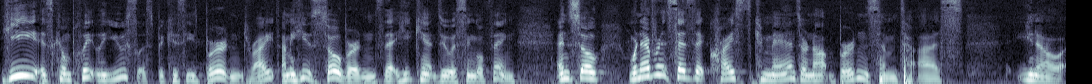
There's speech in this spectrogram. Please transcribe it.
he is completely useless because he's burdened, right? I mean, he is so burdened that he can't do a single thing. And so, whenever it says that Christ's commands are not burdensome to us, you know,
